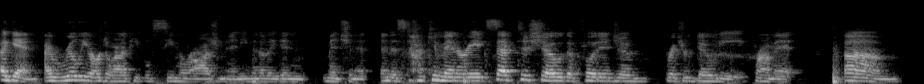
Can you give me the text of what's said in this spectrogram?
again, I really urge a lot of people to see Mirage Men, even though they didn't mention it in this documentary, except to show the footage of Richard Doty from it. Um,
